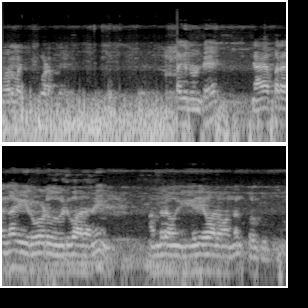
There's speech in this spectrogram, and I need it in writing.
ఎవరు పట్టించుకోవడం లేదు. అలాగే ఉంటే న్యాయపరంగా ఈ రోడ్డు విడవాలని అందరం ఈ ఏరియా వాళ్ళం అందరం కోరుకుంటున్నాం.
